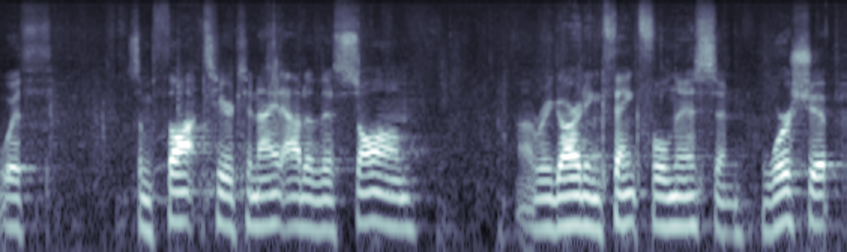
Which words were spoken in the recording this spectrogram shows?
with some thoughts here tonight out of this psalm uh, regarding thankfulness and worship.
